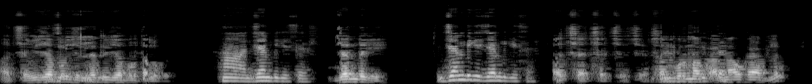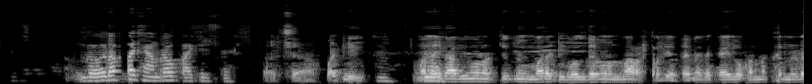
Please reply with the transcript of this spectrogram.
अच्छा विजापूर जिल्ह्यात विजापूर तालुका हा जंबगी सर. जंदगी जंबगी जंबगी सर. अच्छा अच्छा अच्छा अच्छा. संपूर्ण नाव नाव काय आपलं? गौडप्पा शामराव पाटील सर. अच्छा पाटील. हं. मला एक अभिमान वाटतो तुम्ही मराठी बोलताय म्हणून महाराष्ट्रात येत आहे नाही तर काही लोकांना कन्नड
